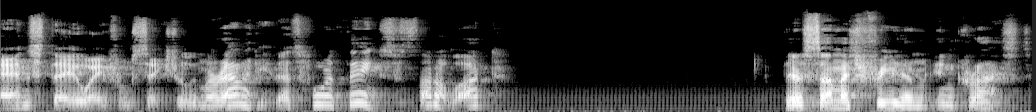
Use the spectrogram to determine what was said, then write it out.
And stay away from sexual immorality. That's four things. It's not a lot. There's so much freedom in Christ.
